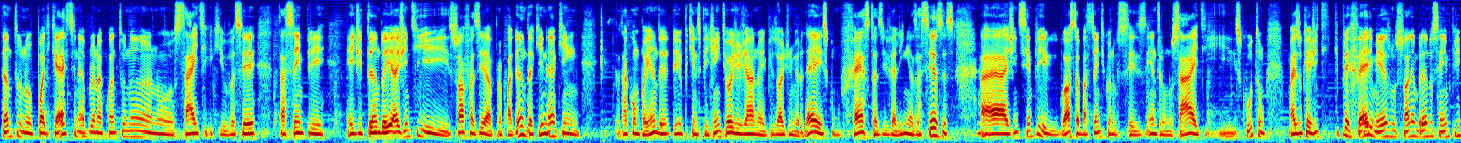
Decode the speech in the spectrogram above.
tanto no podcast, né, Bruna, quanto no, no site que você está sempre editando aí. A gente só fazer a propaganda aqui, né? Quem está acompanhando o Pequeno Expediente, hoje já no episódio número 10, com festas e velhinhas acesas, uhum. a gente sempre gosta bastante quando vocês entram no site e escutam, mas o que a gente prefere mesmo, só lembrando sempre,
